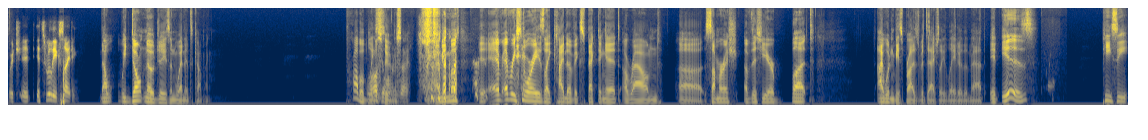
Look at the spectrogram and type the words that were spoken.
which it it's really exciting. Now we don't know, Jason, when it's coming. Probably what else you soon. want me to say? Yeah, I mean, most every story is like kind of expecting it around uh summerish of this year, but I wouldn't be surprised if it's actually later than that. It is PC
